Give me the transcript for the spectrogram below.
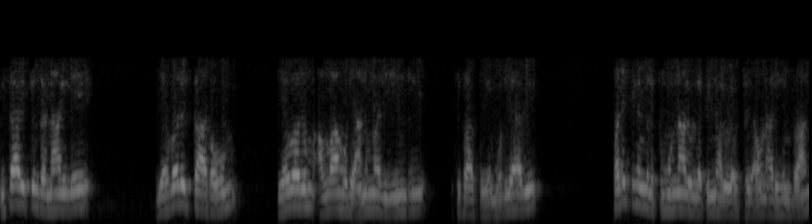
விசாரிக்கின்ற நாளிலே எவருக்காகவும் எவரும் அல்லாஹுடைய அனுமதியின்றி சிபா செய்ய முடியாது. படைப்பினங்களுக்கு முன்னால் உள்ள பின்னால் உள்ளவற்றை அவன் அறிகின்றான்.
